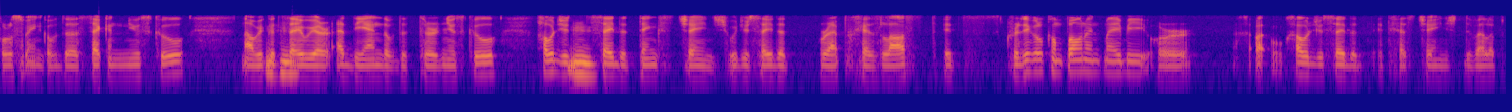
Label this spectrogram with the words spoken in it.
full swing of the second new school. Now we could Mhm. say we are at the end of the third new school. How would you Mm. say that things change? Would you say that rap has lost its critical component, maybe, or how, how would you say that it has changed, developed?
